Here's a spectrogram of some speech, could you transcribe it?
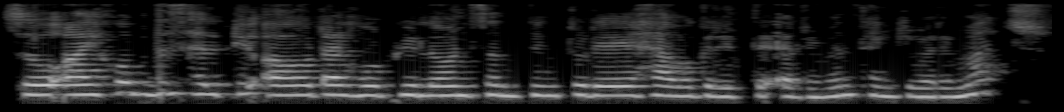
So I hope this helped you out. I hope you learned something today. Have a great day everyone. Thank you very much.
